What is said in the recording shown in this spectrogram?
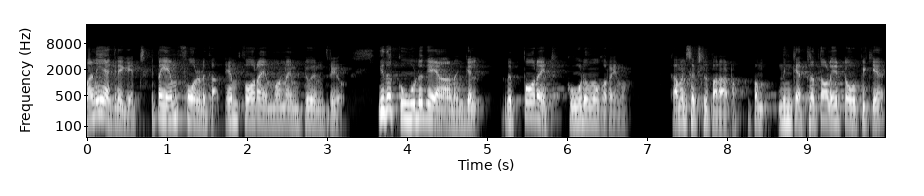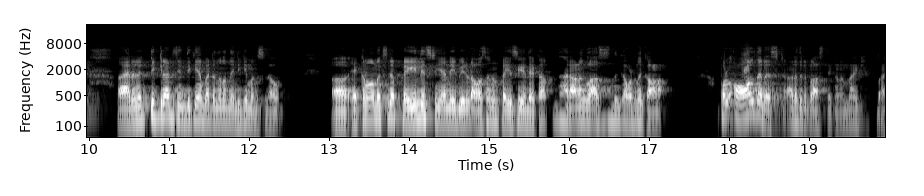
മണി അഗ്രിഗേറ്റ് ഇപ്പൊ എം ഫോർ എടുക്കാം. M four M one M two M ത്രീയോ ഇത് കൂടുകയാണെങ്കിൽ റിപ്പോ റേറ്റ് കൂടുമോ കുറയുമോ? കമന്റ് സെക്ഷനിൽ പറയാട്ടോ അപ്പം നിങ്ങൾക്ക് എത്രത്തോളം ഈ ടോപ്പിക്ക് അനലിറ്റിക്കലായിട്ട് ചിന്തിക്കാൻ പറ്റുന്നുണ്ടെന്ന് എനിക്ക് മനസ്സിലാവും. എക്കണോമിക്സിന്റെ പ്ലേലിസ്റ്റ് ഞാൻ ഈ വീഡിയോയുടെ അവസാനം പ്ലേസ് ചെയ്തേക്കാം. ധാരാളം ക്ലാസ്സസ് നിങ്ങൾക്ക് അവിടെ നിന്ന് കാണാം. അപ്പോൾ ഓൾ ദ ബെസ്റ്റ് അടുത്തൊരു ക്ലാസ്സിൽ കാണാം. താങ്ക് യു ബൈ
